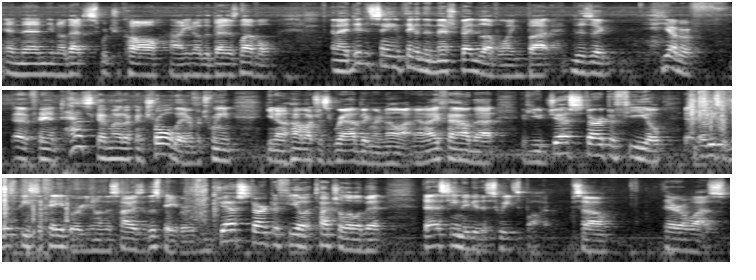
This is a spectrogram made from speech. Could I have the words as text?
and then, you know, that's what you call, uh, you know, the bed is level. And I did the same thing with the mesh bed leveling, but there's a, you have a, a fantastic amount of control there between, you know, how much it's grabbing or not. And I found that if you just start to feel, at least with this piece of paper, you know, the size of this paper, if you just start to feel it touch a little bit, that seemed to be the sweet spot. So there it was.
